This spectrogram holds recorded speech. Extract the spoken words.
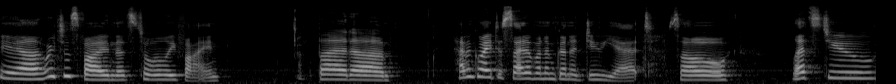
yeah, which is fine, that's totally fine. But uh, haven't quite decided what I'm going to do yet, so Let's do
